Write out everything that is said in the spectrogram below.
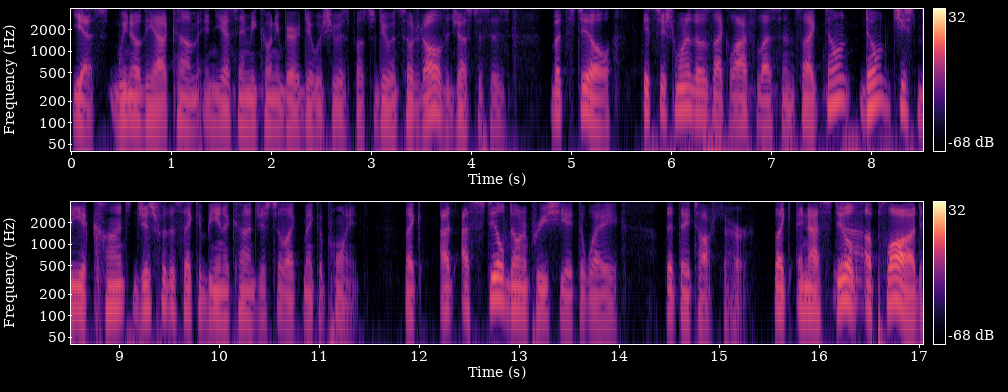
yes, we know the outcome, and yes, Amy Coney Barrett did what she was supposed to do, and so did all of the justices. But still, it's just one of those like life lessons. Like, don't don't just be a cunt just for the sake of being a cunt, just to like make a point. Like, I I still don't appreciate the way that they talked to her. Like, and I still Yeah. applaud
